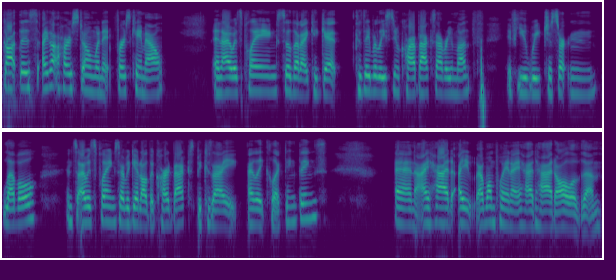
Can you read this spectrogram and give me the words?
got this. I got Hearthstone when it first came out, and I was playing so that I could get because they release new card backs every month if you reach a certain level. And so I was playing so I would get all the card backs because I I like collecting things. And I had I at one point I had had all of them,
